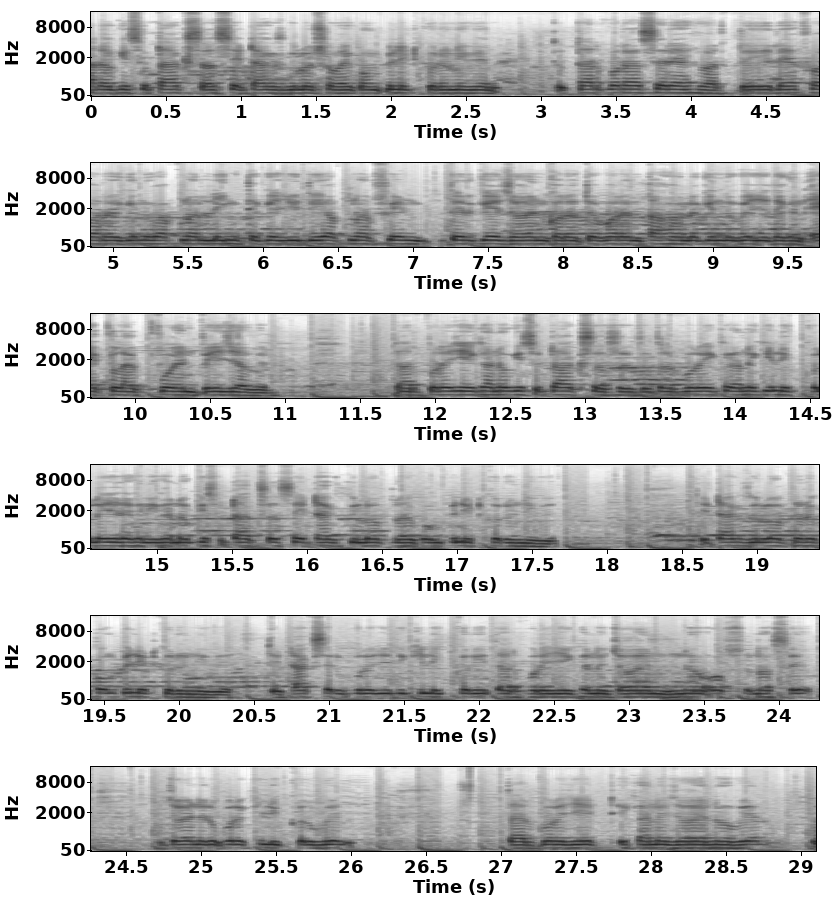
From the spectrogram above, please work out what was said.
আরও কিছু টাস্ক আছে টাস্কগুলো সবাই কমপ্লিট করে নেবেন। তো তারপরে আছে রেফার তো এই রেফারে কিন্তু আপনার লিঙ্ক থেকে যদি আপনার ফ্রেন্ডদেরকে জয়েন করাতে পারেন, তাহলে কিন্তু এই যে দেখেন, এক লাখ পয়েন্ট পেয়ে যাবেন। তারপরে যে এখানেও কিছু টাস্ক আছে, তো তারপরে এখানে ক্লিক করলে দেখেন এখানেও কিছু টাস্ক আছে এই টাস্কগুলো আপনারা কমপ্লিট করে নেবেন এই টাস্কগুলো আপনারা কমপ্লিট করে নেবে। তো টাস্কের উপরে যদি ক্লিক করি, তারপরে যে এখানে জয়েন অপশন আছে জয়েনের উপরে ক্লিক করবেন। তারপরে যে এখানে জয়েন হবেন, তো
